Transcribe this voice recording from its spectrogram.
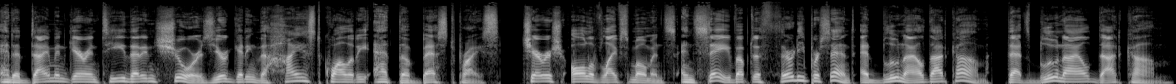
and a diamond guarantee that ensures you're getting the highest quality at the best price. Cherish all of life's moments and save up to 30% at BlueNile.com. That's BlueNile.com.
